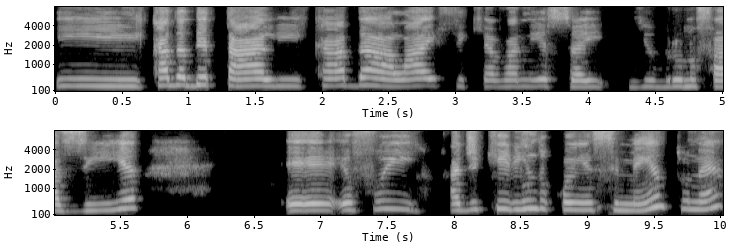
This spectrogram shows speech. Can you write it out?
E cada detalhe, cada live que a Vanessa e, e o Bruno fazia, é, eu fui adquirindo conhecimento né,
